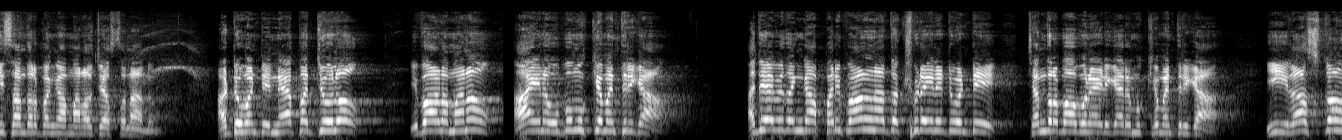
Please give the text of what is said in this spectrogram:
ఈ సందర్భంగా మనవి చేస్తున్నాను. అటువంటి నేపథ్యంలో ఇవాళ మనం ఆయన ఉప ముఖ్యమంత్రిగా అదేవిధంగా పరిపాలనా దక్షుడైనటువంటి చంద్రబాబు నాయుడు గారి ముఖ్యమంత్రిగా ఈ రాష్ట్రం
